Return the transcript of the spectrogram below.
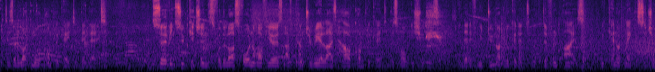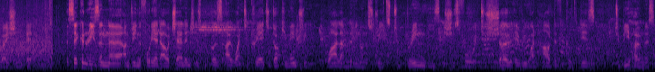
it is a lot more complicated than that. Serving soup kitchens for the last four and a half years, I've come to realize how complicated this whole issue is and that if we do not look at it with different eyes, we cannot make the situation better. The second reason uh, I'm doing the 48 hour challenge is because I want to create a documentary while I'm living on the streets to bring these issues forward, to show everyone how difficult it is to be homeless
